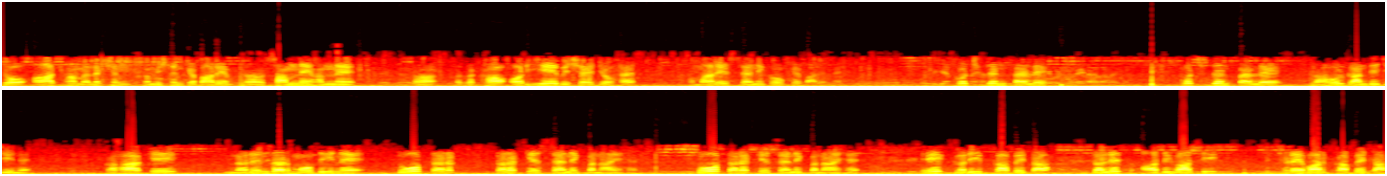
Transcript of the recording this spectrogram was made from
जो आज हम इलेक्शन कमीशन के बारे आ, सामने हमने आ, रखा और ये विषय जो है हमारे सैनिकों के बारे में। कुछ दिन पहले कुछ दिन पहले राहुल गांधी जी ने कहा कि नरेंद्र मोदी ने दो तरह तरह के सैनिक बनाए हैं। दो तरह के सैनिक बनाए हैं। एक गरीब का बेटा, दलित, आदिवासी, पिछड़े वर्ग का बेटा,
